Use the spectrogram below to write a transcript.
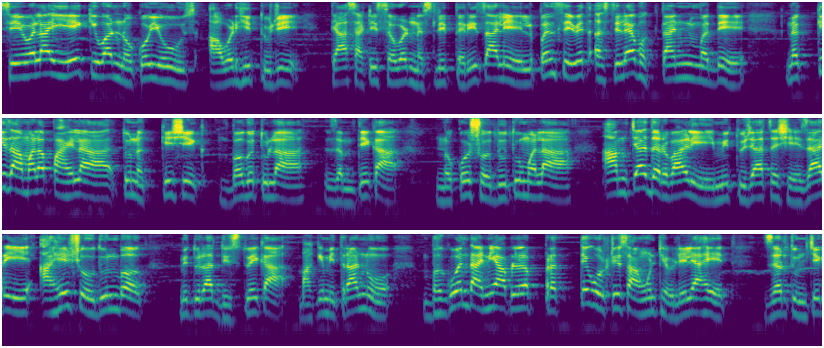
सेवेला ये किंवा नको येऊस आवड ही तुझी. त्यासाठी सवड नसली तरी चालेल पण सेवेत असलेल्या भक्तांमध्ये नक्कीच आम्हाला पाहायला तू नक्की शिक. बघ तुला जमते का? नको शोधू तू मला. आमच्या दरबारी मी तुझ्याच शेजारी आहे शोधून बघ. मी तुला दिसतोय का? बाकी मित्रांनो भगवंतांनी आपल्याला प्रत्येक गोष्टी सांगून ठेवलेल्या आहेत. जर तुमची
